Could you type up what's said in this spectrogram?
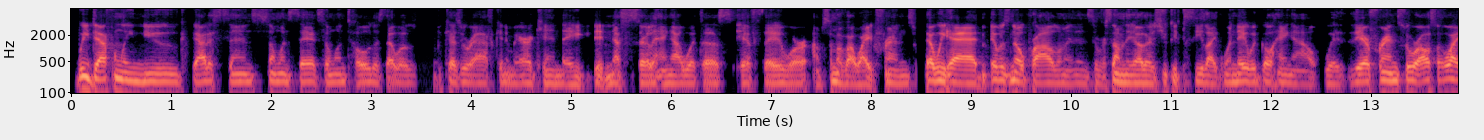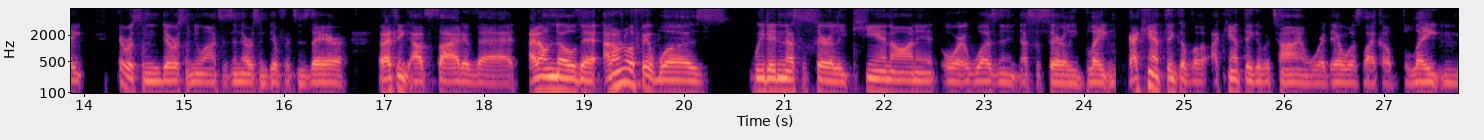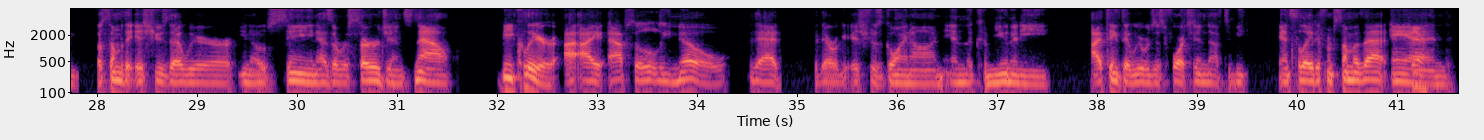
we definitely knew, got a sense. Someone said, someone told us that was because we were African American. They didn't necessarily hang out with us. If they were um, some of our white friends that we had, it was no problem. And then so for some of the others, you could see like when they would go hang out with their friends who were also white, there were some there were some nuances and there were some differences there. But I think outside of that, I don't know that I don't know if it was we didn't necessarily key in on it or it wasn't necessarily blatant. I can't think of a I can't think of a time where there was like a blatant some of the issues that we're, you know, seeing as a resurgence. Now, be clear, I, I absolutely know that there were issues going on in the community. I think that we were just fortunate enough to be insulated from some of that. And yeah.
